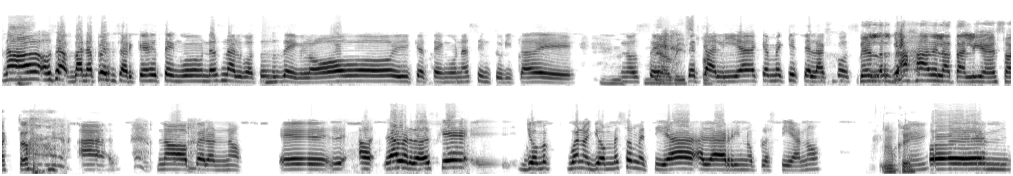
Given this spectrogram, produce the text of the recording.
No, o sea, van a pensar que tengo unas nalgotas de globo y que tengo una cinturita de, no sé, de, talía, que me quite la cosa. ajá, de la talía, exacto. Ah, no, pero no. Eh, ah, la verdad es que yo me, bueno, yo me sometía a la rinoplastía, ¿no? Ok. Em,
